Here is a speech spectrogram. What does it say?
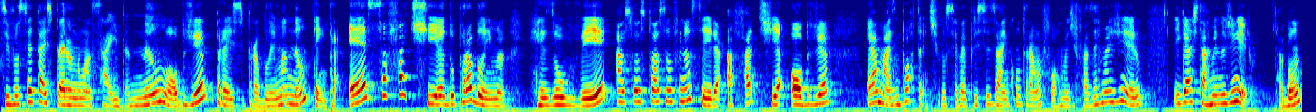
Se você está esperando uma saída não óbvia para esse problema, não tem. Para essa fatia do problema resolver a sua situação financeira, a fatia óbvia é a mais importante. Você vai precisar encontrar uma forma de fazer mais dinheiro e gastar menos dinheiro, tá bom?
